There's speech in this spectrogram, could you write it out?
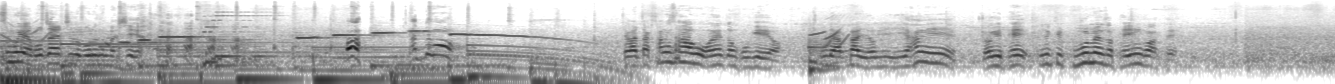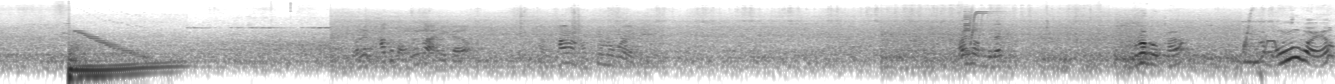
스무 개 모자랄지도 모르는 맛이에요. 아! 안 뜨거! 제가 딱 상상하고 원했던 고기예요. 근데 아까 여기 이 향이 여기 배 이렇게 구우면서 배인 것 같아. 아닐까요? 파랑 같이 먹어야지. 맛이 없는데? 물어볼까요? 이거 먹는 거예요?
